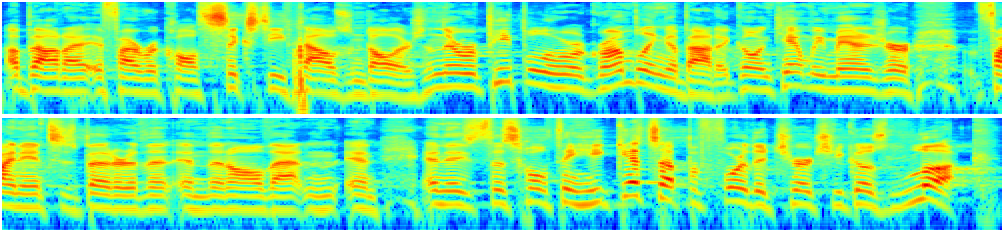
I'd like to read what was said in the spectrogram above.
about, uh, if I recall, $60,000. And there were people who were grumbling about it, going, can't we manage our finances better than, and then all that? And, and, and it's this whole thing. He gets up before the church. He goes, look,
